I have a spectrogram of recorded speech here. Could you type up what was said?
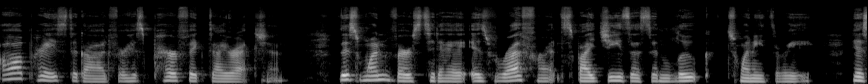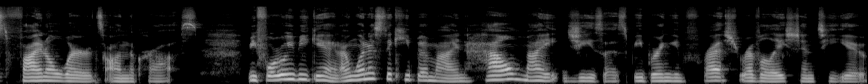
All praise to God for his perfect direction. This one verse today is referenced by Jesus in Luke 23, his final words on the cross. Before we begin, I want us to keep in mind how might Jesus be bringing fresh revelation to you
